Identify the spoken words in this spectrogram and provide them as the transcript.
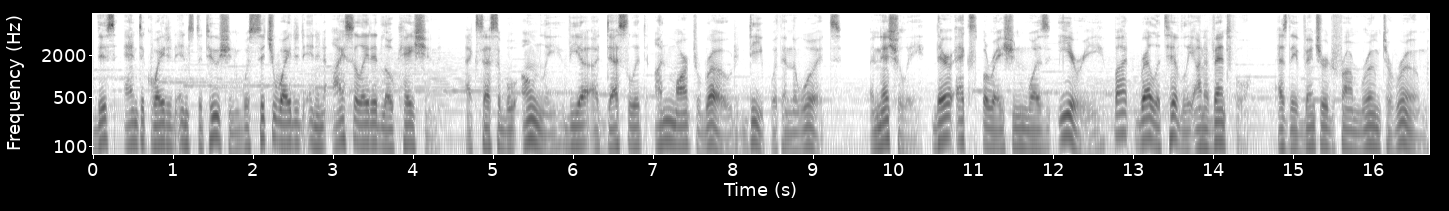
This antiquated institution was situated in an isolated location, accessible only via a desolate, unmarked road deep within the woods. Initially, their exploration was eerie but relatively uneventful as they ventured from room to room,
